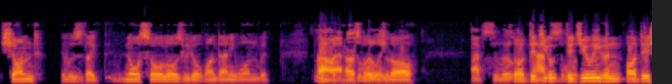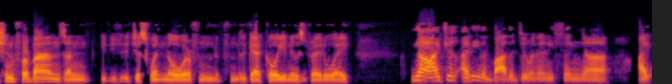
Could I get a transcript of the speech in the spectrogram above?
shunned? It was like no solos. We don't want anyone with Oh, absolutely. at all. Absolutely. So did you did you even audition for bands and it just went nowhere from the- from the get go? You knew straight away. No, I just I didn't even bother doing anything. Uh, I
